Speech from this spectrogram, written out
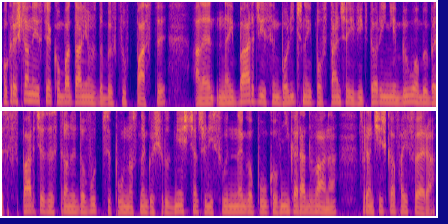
określany jest jako batalion zdobywców pasty, ale najbardziej symbolicznej powstańczej wiktorii nie byłoby bez wsparcia ze strony dowódcy północnego śródmieścia, czyli słynnego pułkownika Radwana, Franciszka Pfeiffera.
